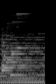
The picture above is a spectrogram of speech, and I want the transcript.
Bye.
